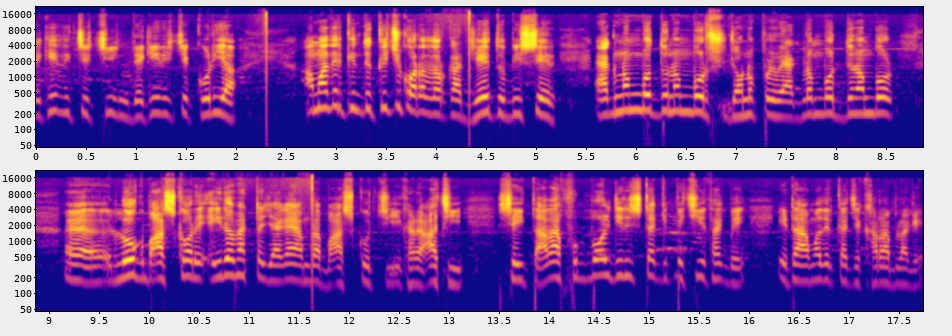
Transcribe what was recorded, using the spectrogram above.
দেখিয়ে দিচ্ছে চীন, দেখিয়ে দিচ্ছে কোরিয়া। আমাদের কিন্তু কিছু করা দরকার, যেহেতু বিশ্বের এক নম্বর, দু নম্বর জনপ্রিয়, এক নম্বর, দু নম্বর লোক বাস করে, এইরকম একটা জায়গায় আমরা বাস করছি, এখানে আছি। সেই তারা ফুটবল জিনিসটা কি পেছিয়ে থাকবে, এটা আমাদের কাছে খারাপ লাগে।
